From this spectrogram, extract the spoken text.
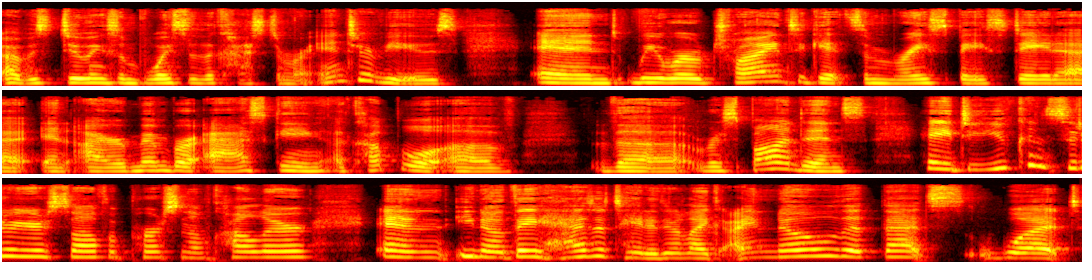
I was doing some voice of the customer interviews, and we were trying to get some race based data. And I remember asking a couple of the respondents, Hey, do you consider yourself a person of color? And, you know, they hesitated. They're like, I know that that's what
